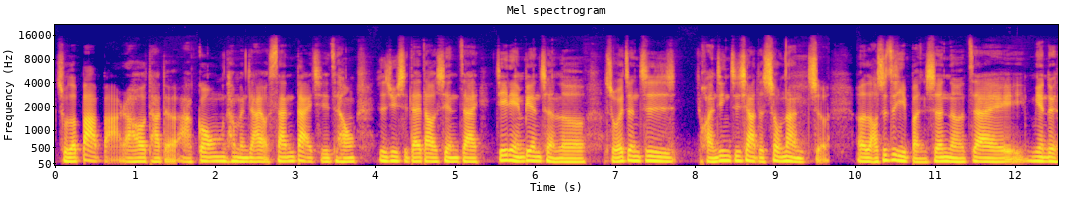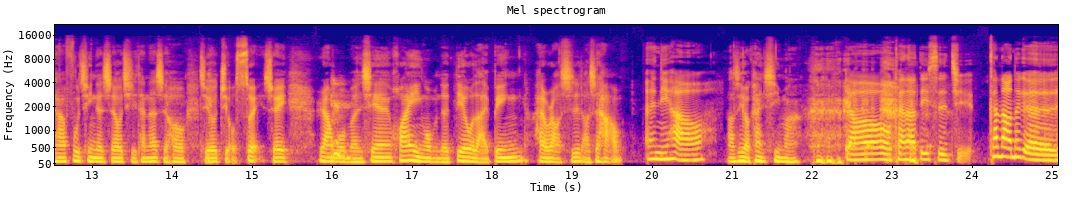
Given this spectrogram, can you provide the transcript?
除了爸爸，然后他的阿公，他们家有三代，其实从日据时代到现在，接连变成了所谓政治环境之下的受难者。呃，老师自己本身呢，在面对他父亲的时候，其实他那时候只有九岁，所以让我们先欢迎我们的第二位来宾，还有老师。老师好，哎，你好，老师有看戏吗？有，我看到第四集，看到那个。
